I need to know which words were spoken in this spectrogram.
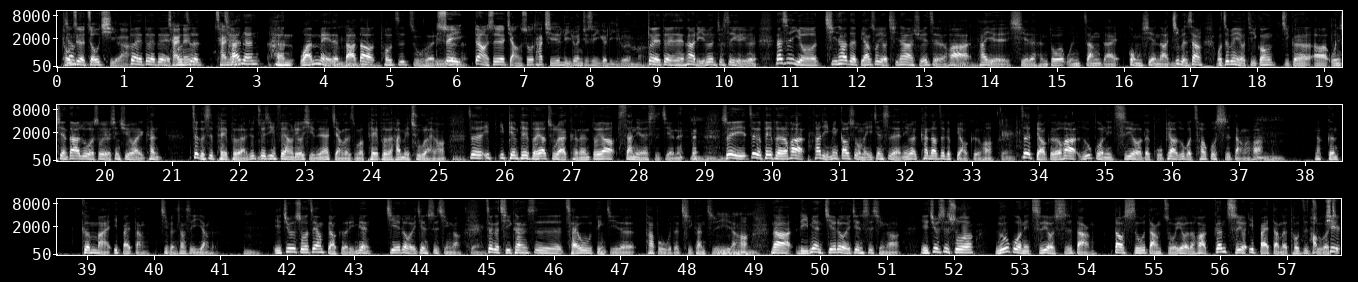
投资的周期啦，对对对，才能才能很完美的达到投资组合理论。所以段老师讲说，他其实理论就是一个理论嘛。对对对，他的理论就是一个理论。但是有其他的，比方说有其他的学者的话，他也写了很多文章来贡献啊。基本上我这边有提供几个啊文献，大家如果说有兴趣的话，你看这个是 paper 啊，就最近非常流行，人家讲的什么 paper 还没出来哦，这一一篇 paper 要出来，可能都要三年的时间呢。所以这个 paper 的话，它里面告诉我们一件事，你会看到这个表格哈，对，这个表格的话，如果你持有的股票如果超过十档的话，那跟跟买一百档基本上是一样的。嗯，也就是说，这张表格里面揭露一件事情啊，对，这个期刊是财务顶级的 Top 五的期刊之一了哈。那里面揭露一件事情啊，也就是说，如果你持有十档到十五档左右的话，跟持有一百档的投资组合，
